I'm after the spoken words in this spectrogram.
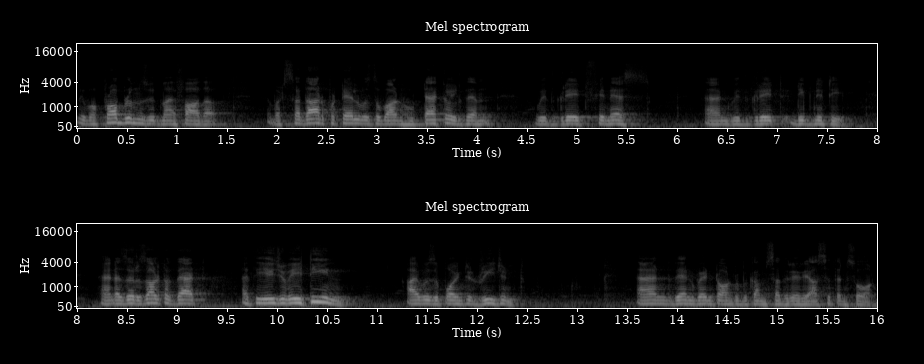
there were problems with my father. But Sardar Patel was the one who tackled them with great finesse and with great dignity. And as a result of that, at the age of 18, I was appointed regent and then went on to become Sadr Riyasat and so on.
